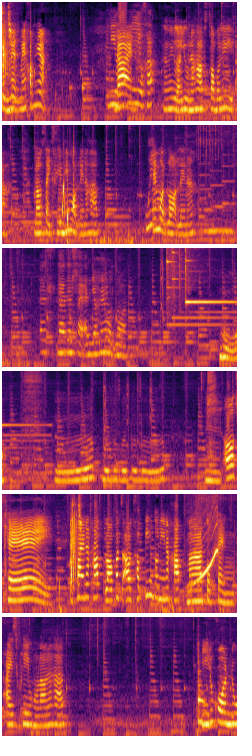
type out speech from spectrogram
สำเร็จไหมครับเนี่ย มีอยู่ได้ มีอยู่ครับยังเหลืออยู่นะครับสตรอเบอรี่อะ เราใส่ครีมให้หมดเลยนะครับ อุ๊ยให้หมดหลอดเลยนะเอ่อเราจะใส่อันเดียวให้หมดหลอด โอ้โหบึ๊บบึ๊บบึ๊บบึ๊บบึ๊บบึ๊บอืมโอเค ต่อไปนะครับ เราก็จะเอาท็อปปิ้งตัวนี้นะครับ มาตกแต่งไอศครีมของเรานะคะ นี่ทุกคนดู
